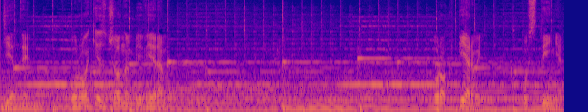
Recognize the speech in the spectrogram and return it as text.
Где ты? Уроки с Джоном Бивиром. Урок первый. Пустыня.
